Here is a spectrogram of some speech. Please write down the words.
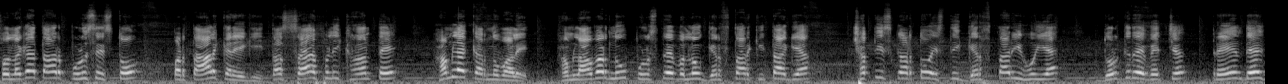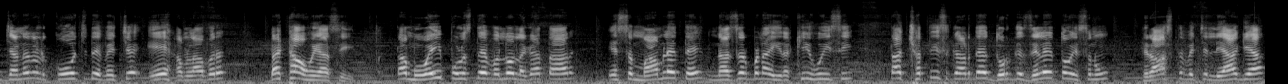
ਸੋ ਲਗਾਤਾਰ ਪੁਲਿਸ ਇਸ ਤੋਂ ਪੜਤਾਲ ਕਰੇਗੀ ਤਾਂ ਸੈਫ ਅਲੀ ਖਾਨ ਤੇ ਹਮਲਾ ਕਰਨ ਵਾਲੇ ਹਮਲਾਵਰ ਨੂੰ ਪੁਲਿਸ ਦੇ ਵੱਲੋਂ ਗ੍ਰਿਫਤਾਰ ਕੀਤਾ ਗਿਆ। ਛੱਤੀਸਗੜ੍ਹ ਤੋਂ ਇਸ ਦੀ ਗ੍ਰਿਫਤਾਰੀ ਹੋਈ ਹੈ। ਦੁਰਗ ਦੇ ਵਿੱਚ ਟ੍ਰੇਨ ਦੇ ਜਨਰਲ ਕੋਚ ਦੇ ਵਿੱਚ ਇਹ ਹਮਲਾਵਰ ਬੈਠਾ ਹੋਇਆ ਸੀ। ਤਾਂ ਮੁੰਬਈ ਪੁਲਿਸ ਦੇ ਵੱਲੋਂ ਲਗਾਤਾਰ ਇਸ ਮਾਮਲੇ ਤੇ ਨਜ਼ਰ ਬਣਾਈ ਰੱਖੀ ਹੋਈ ਸੀ। ਤਾਂ ਛੱਤੀਸਗੜ੍ਹ ਦੇ ਦੁਰਗ ਜ਼ਿਲ੍ਹੇ ਤੋਂ ਇਸ ਨੂੰ ਹਿਰਾਸਤ ਵਿੱਚ ਲਿਆ ਗਿਆ।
